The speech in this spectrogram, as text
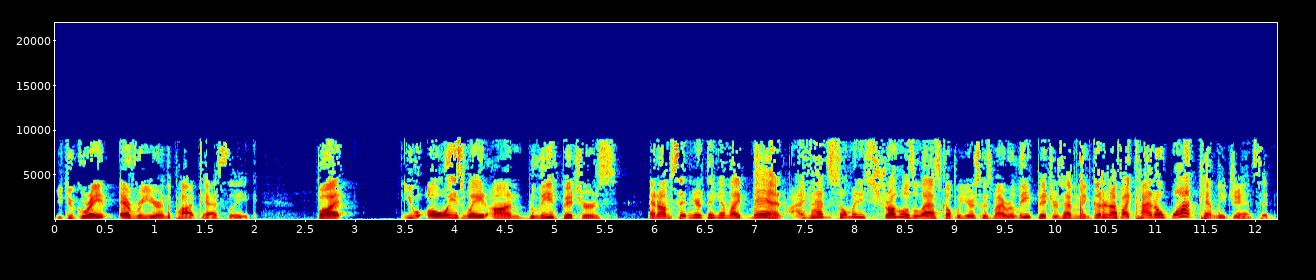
You do great every year in the podcast league, but you always wait on relief pitchers. And I'm sitting here thinking like, man, I've had so many struggles the last couple years because my relief pitchers haven't been good enough. I kind of want Kenley Jansen.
